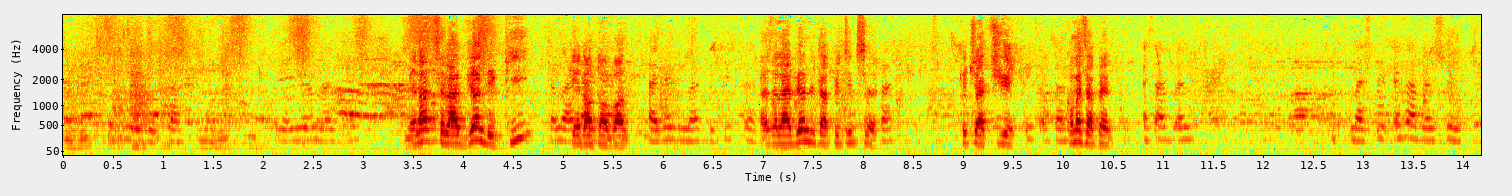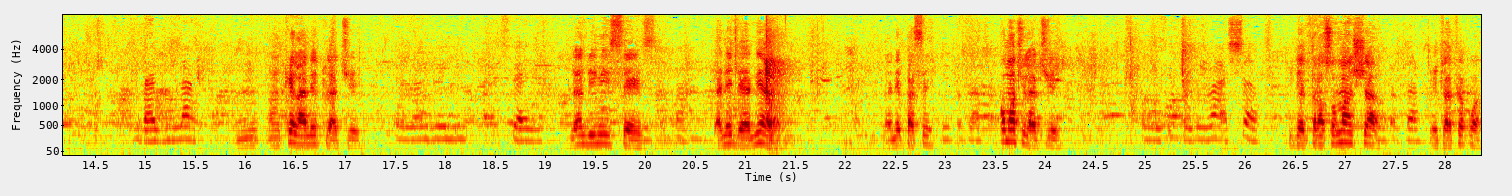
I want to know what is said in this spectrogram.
Je ne veux pas. Maintenant, c'est la viande de qui qui est dans ton ventre? Ça vient de ma petite soeur. Ah, C'est la viande de ta petite soeur que tu as tuée. Comment elle s'appelle Elle s'appelle? Ma sœur, elle s'appelle. Davila. Hmm, En quelle année tu l'as 16. L'an 2016. L'année dernière? L'année passée? Comment tu l'as à chat. Tu t'es transformé en chat. Et tu as fait quoi?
